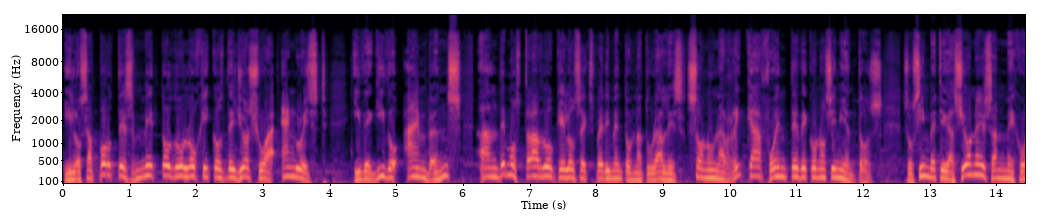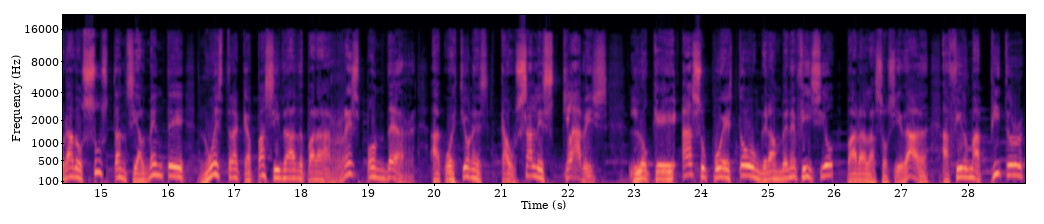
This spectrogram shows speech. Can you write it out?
y los aportes metodológicos de Joshua Angrist y de Guido Einbens han demostrado que los experimentos naturales son una rica fuente de conocimientos. Sus investigaciones han mejorado sustancialmente nuestra capacidad para responder a cuestiones causales claves, lo que ha supuesto un gran beneficio para la sociedad, afirma Peter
